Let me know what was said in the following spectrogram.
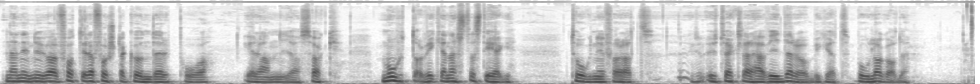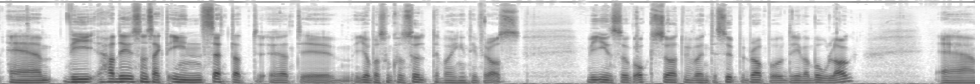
När ni nu har fått era första kunder på er nya sökmotor, vilka nästa steg tog ni för att utveckla det här vidare och bygga ett bolag av det? Eh, vi hade ju som sagt insett att, att eh, jobba som konsult det var ingenting för oss. Vi insåg också att vi var inte superbra på att driva bolag. Eh,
